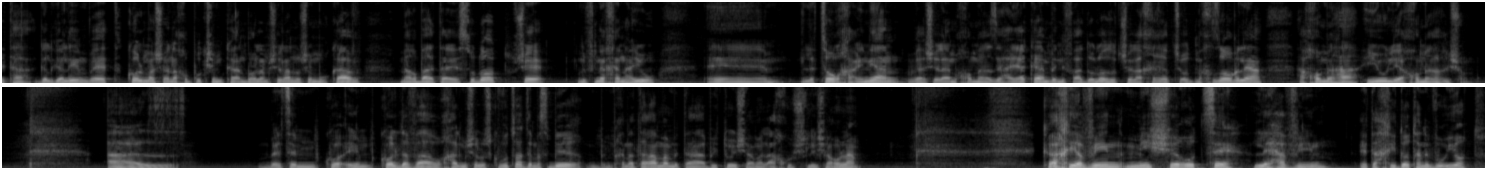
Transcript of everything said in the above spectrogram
את הגלגלים ואת כל מה שאנחנו פוגשים כאן בעולם שלנו, שמורכב מארבעת היסודות, שלפני כן היו אה, לצורך העניין, והשאלה אם החומר הזה היה קיים בנפרד או לא, זאת שאלה אחרת שעוד נחזור אליה, החומר ההיולי, החומר הראשון. אז בעצם אם כל דבר הוא אחד משלוש קבוצות, זה מסביר מבחינת הרמב"ם את הביטוי שהמלאך הוא שליש העולם. כך יבין מי שרוצה להבין את החידות הנבואיות,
